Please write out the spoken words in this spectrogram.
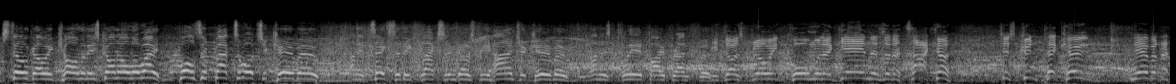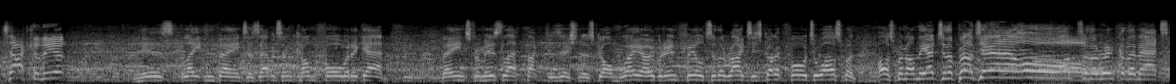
Still going Coleman, he's gone all the way. Pulls it back towards Yakubu and it takes a deflection and goes behind Yakubu and is cleared by Brentford. He does brilliant. Coleman again as an attacker. Just couldn't pick out the Everton attacker there. Here's Leighton Baines as Everton come forward again. Baines from his left back position has gone way over infield to the right. He's got it forward to Osman. Osman on the edge of the penalty area. Oh, onto the roof of the net.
